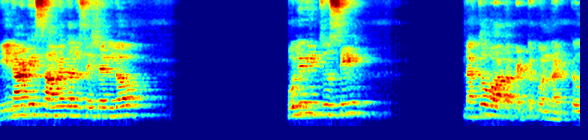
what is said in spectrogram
ఈనాటి సామెతల సెషన్లో పులిని చూసి నక్క వాత పెట్టుకున్నట్టు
